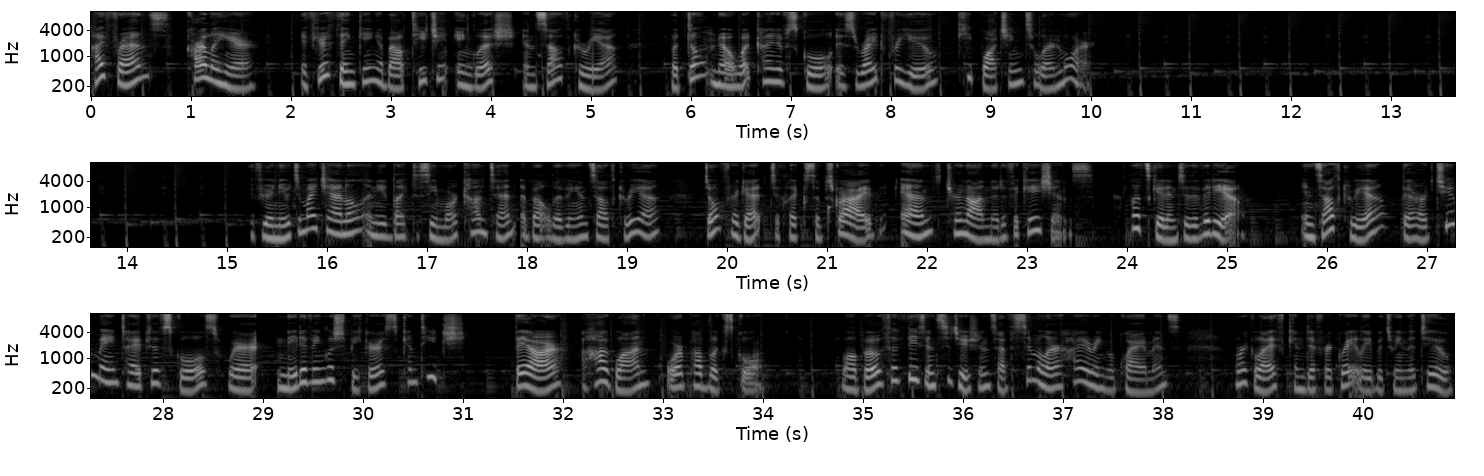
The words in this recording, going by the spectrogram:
Hi friends, Karla here. If you're thinking about teaching English in South Korea, but don't know what kind of school is right for you, keep watching to learn more. If you're new to my channel and you'd like to see more content about living in South Korea, don't forget to click subscribe and turn on notifications. Let's get into the video. In South Korea, there are two main types of schools where native English speakers can teach. They are a hagwon or public school. While both of these institutions have similar hiring requirements, work life can differ greatly between the two.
